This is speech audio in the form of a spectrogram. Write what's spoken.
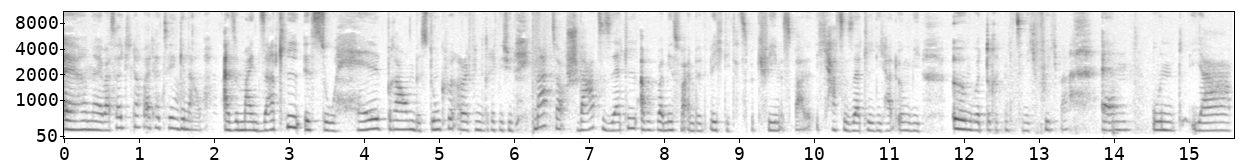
Ähm, naja, was sollte ich noch weiter erzählen? Genau. Also mein Sattel ist so hellbraun bis dunkelbraun, aber ich finde es richtig schön. Ich mag zwar auch schwarze Sättel, aber bei mir ist vor allem wichtig, dass es bequem ist, weil ich hasse Sättel, die halt irgendwie irgendwo drücken. Das finde ich furchtbar. Ähm, und ja,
